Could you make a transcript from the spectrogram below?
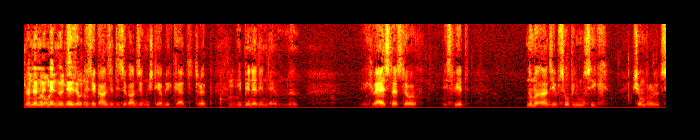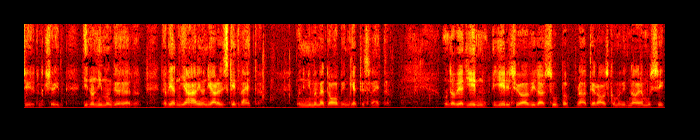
Nein, nein, keine nicht, nur das, Sinne, aber oder? diese ganze, diese ganze Unsterblichkeitstrip, Mhm. ich bin nicht in dem. Ne? Ich weiß, dass da, es wird, Nummer eins, ich habe so viel Musik schon produziert und geschrieben, die noch niemand gehört hat. Da werden Jahre und Jahre, das geht weiter. Wenn ich nicht mehr, mehr da bin, geht es weiter. Und da wird jeden, jedes Jahr wieder eine super Platte rauskommen mit neuer Musik.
